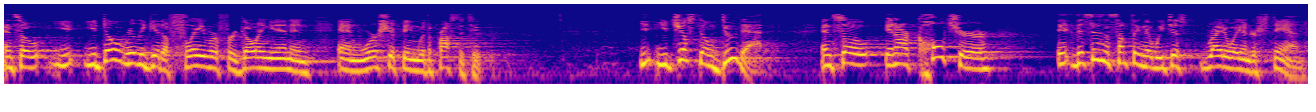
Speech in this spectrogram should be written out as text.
and so you, you don't really get a flavor for going in and, and worshiping with a prostitute. You, you just don't do that. And so in our culture, it, this isn't something that we just right away understand.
